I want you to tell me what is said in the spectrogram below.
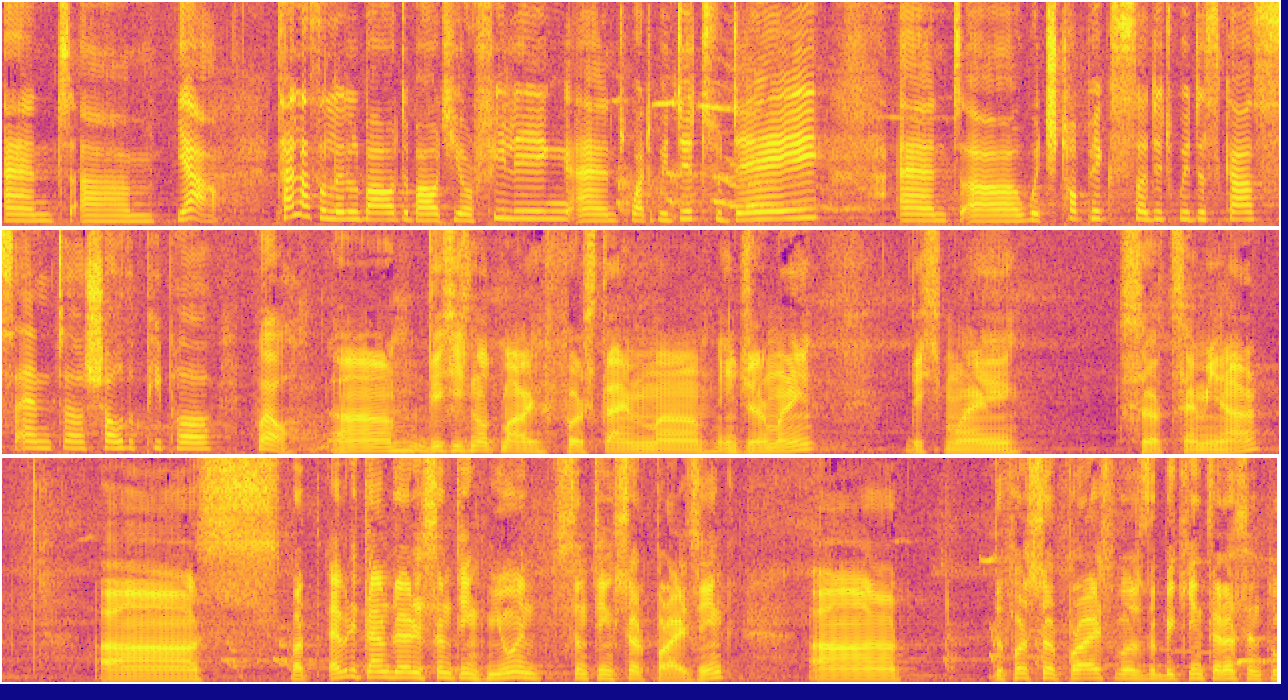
And um, yeah, tell us a little about, about your feeling and what we did today and uh, which topics uh, did we discuss and uh, show the people. Well, uh, this is not my first time uh, in Germany. This is my third seminar. Uh, but every time there is something new and something surprising. Uh, the first surprise was the big interest and too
